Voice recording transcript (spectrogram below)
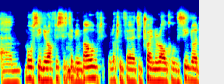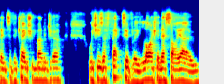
um, more senior officers to be involved. We're looking for to train a role called the senior identification manager, which is effectively like an SIO,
